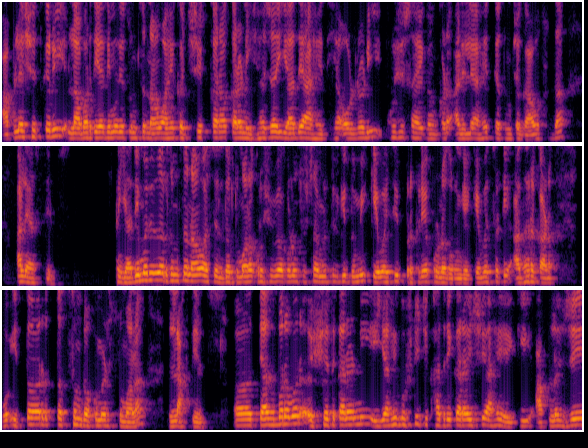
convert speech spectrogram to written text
आपल्या शेतकरी लाभार्थी यादीमध्ये तुमचं नाव आहे का चेक करा कारण ह्या ज्या याद्या आहेत ह्या ऑलरेडी कृषी सहाय्यकांकडे आलेल्या आहेत त्या तुमच्या गावात सुद्धा आल्या असतील. यादीमध्ये जर तुमचं नाव असेल तर तुम्हाला कृषी विभागाकडून सूचना मिळतील की तुम्ही केवायसी प्रक्रिया पूर्ण करून घ्या. केवायसीसाठी आधार कार्ड व इतर तत्सम डॉक्युमेंट्स तुम्हाला लागतील. त्याचबरोबर शेतकऱ्यांनी याही गोष्टीची खात्री करायची आहे की आपलं जे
